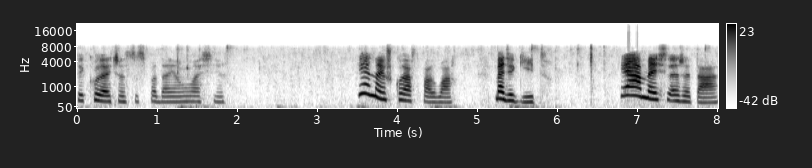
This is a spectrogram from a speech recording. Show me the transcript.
Te kule często spadają, właśnie. Jedna już kula spadła. Będzie git. Ja myślę, że ta.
